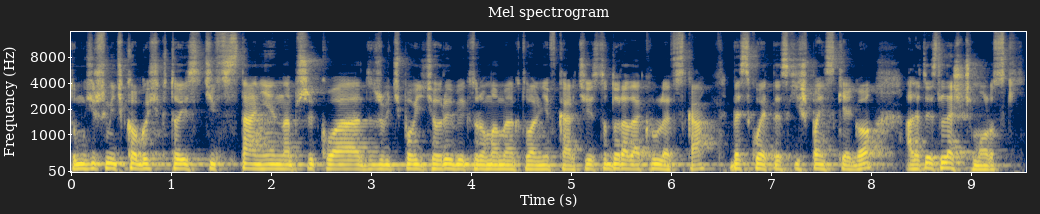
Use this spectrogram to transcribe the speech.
to musisz mieć kogoś, kto jest ci w stanie na przykład, żeby ci powiedzieć o rybie, którą mamy aktualnie w karcie. Jest to dorada królewska, bez z hiszpańskiego, ale to jest leszcz morski.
